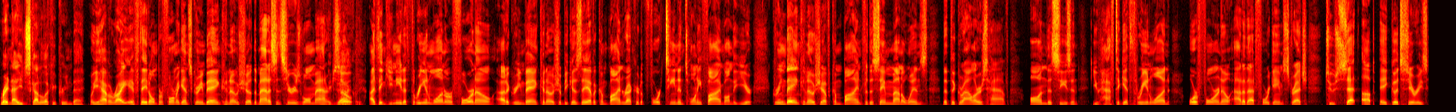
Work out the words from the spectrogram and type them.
right now you just got to look at Green Bay. Well, you have it right. If they don't perform against Green Bay and Kenosha, the Madison series won't matter. Exactly. So I think you need a three and one or a four and zero out of Green Bay and Kenosha because they have a combined record of 14 and 25 on the year. Green Bay and Kenosha have combined for the same amount of wins that the Growlers have on the season. You have to get three and one or four and zero out of that four game stretch to set up a good series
